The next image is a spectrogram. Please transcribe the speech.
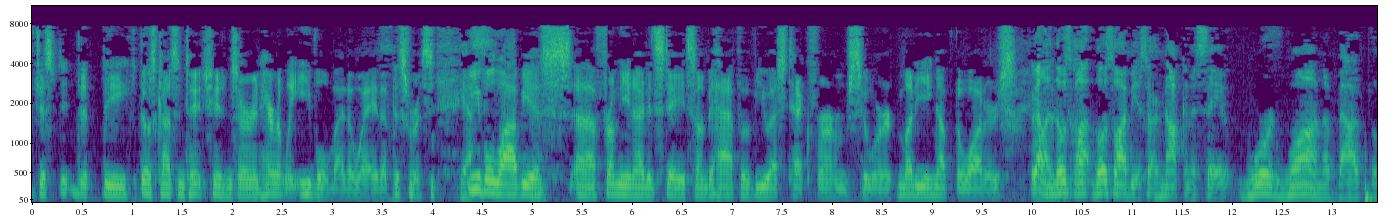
just that the those consultations are inherently evil. By the way, that this was Yes. evil lobbyists uh, from the United States on behalf of U.S. tech firms who are muddying up the waters. Well, and those those lobbyists are not going to say word one about the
